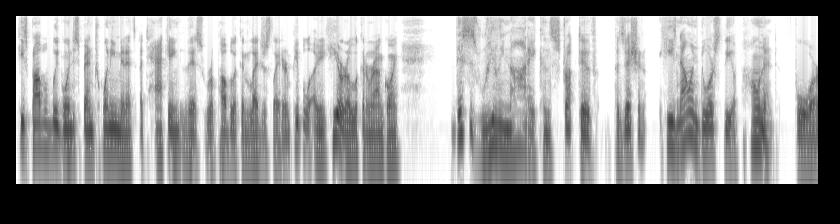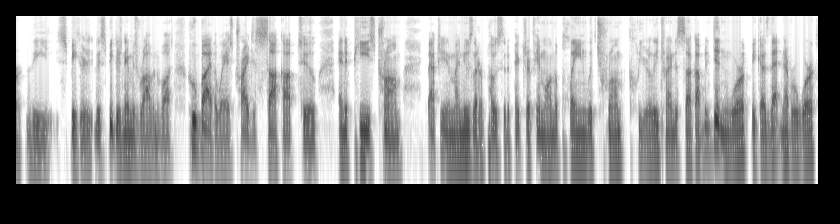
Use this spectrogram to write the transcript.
he's probably going to spend 20 minutes attacking this Republican legislator. And people uh, here are looking around going, this is really not a constructive position. He's now endorsed the opponent for the speaker. The speaker's name is Robin Vos, who, by the way, has tried to suck up to and appease Trump. Actually, in my newsletter, posted a picture of him on the plane with Trump, clearly trying to suck up. It didn't work because that never works.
